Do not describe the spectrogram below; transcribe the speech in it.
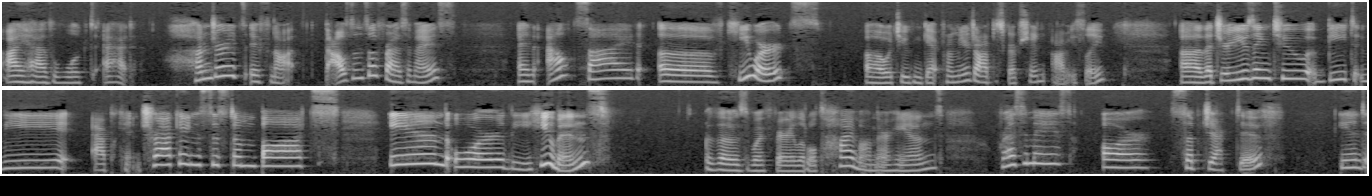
I have looked at hundreds, if not thousands, of resumes, and outside of keywords, uh, which you can get from your job description, obviously, uh, that you're using to beat the applicant tracking system bots and or the humans, those with very little time on their hands, resumes are subjective and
